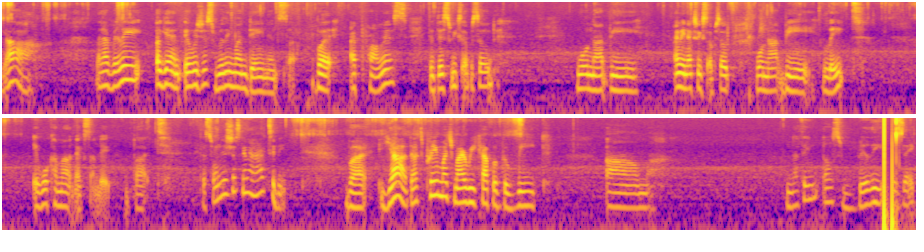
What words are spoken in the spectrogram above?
yeah that I really, again, it was just really mundane and stuff. But I promise that this week's episode will not be, I mean, next week's episode will not be late. It will come out next Sunday, but this one is just gonna have to be. But yeah, that's pretty much my recap of the week. Um, nothing else really is like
